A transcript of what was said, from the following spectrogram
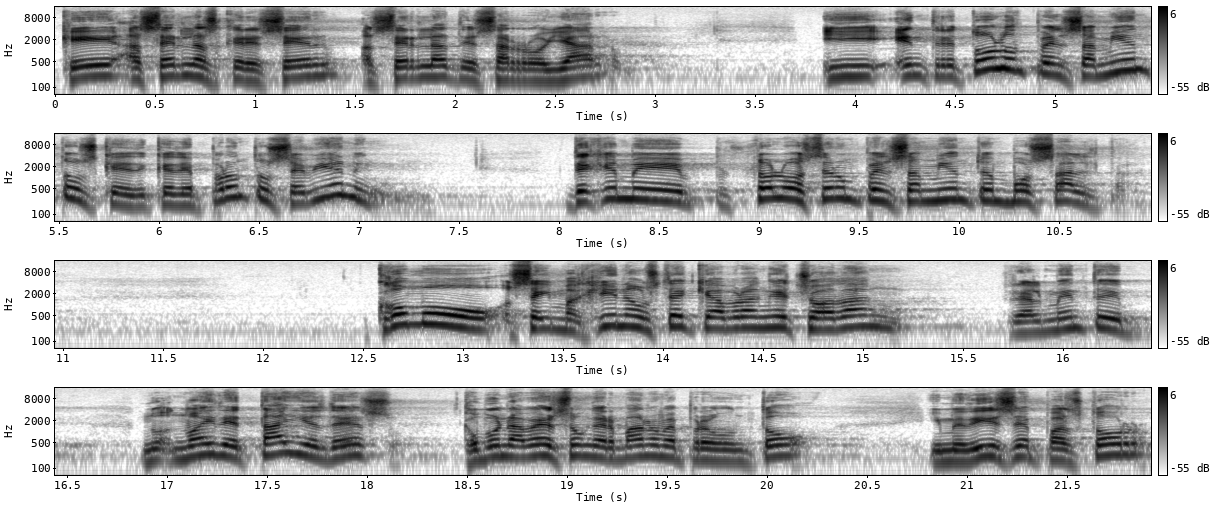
que hacerlas crecer, hacerlas desarrollar. Y entre todos los pensamientos que, que de pronto se vienen, déjeme solo hacer un pensamiento en voz alta. ¿Cómo se imagina usted que habrán hecho Adán? Realmente no, hay detalles de eso. Como una vez un hermano me preguntó y me dice, pastor,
